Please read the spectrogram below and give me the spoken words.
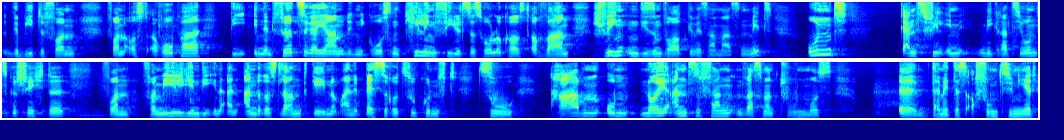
Gebiete von, von Osteuropa, die in den 40er Jahren in die großen Killing Fields des Holocaust auch waren, schwingen in diesem Wort gewissermaßen mit. Und ganz viel Migrationsgeschichte von Familien, die in ein anderes Land gehen, um eine bessere Zukunft zu haben, um neu anzufangen und was man tun muss, äh, damit das auch funktioniert.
